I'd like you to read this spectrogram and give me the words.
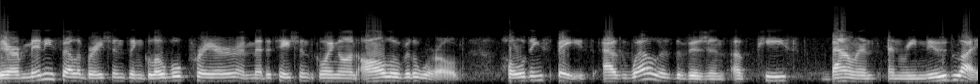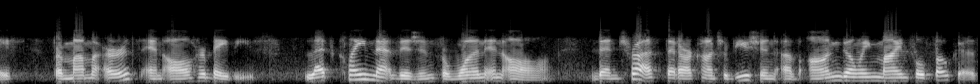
There are many celebrations and global prayer and meditations going on all over the world, holding space as well as the vision of peace balance, and renewed life for Mama Earth and all her babies. Let's claim that vision for one and all, then trust that our contribution of ongoing mindful focus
